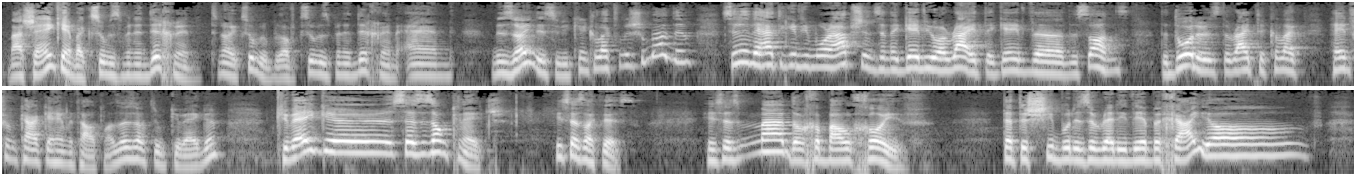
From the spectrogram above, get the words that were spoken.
Mashain came by Ksubas bin Indichrin, to know Ksubas, of Ksubas bin Indichrin, and Mizoidis, if you can't collect from the Shumadim, so then they had to give you more options, and they gave you a right, they gave the, the sons, the daughters, the right to collect Hein from Karka Hein Metaltma. So let's to Kiveger. Kiveger says his own knech. He says like this. He says, Madoch Bal Choiv, that the Shibud is already there, Bechayov,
